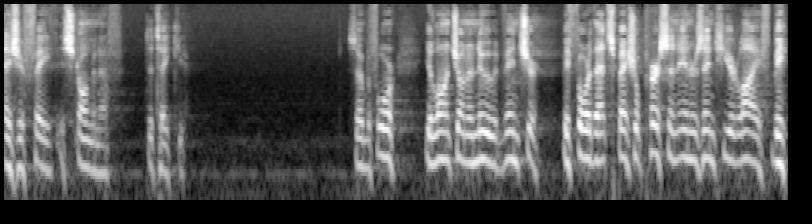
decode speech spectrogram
as your faith is strong enough to take you. So before you launch on a new adventure, before that special person enters into your life, be,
